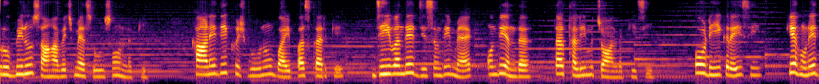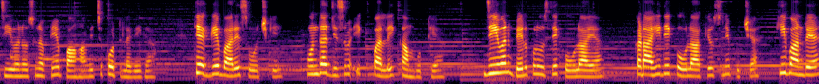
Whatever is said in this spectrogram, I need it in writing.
ਰੂਬੀ ਨੂੰ ਸਾਹਾਂ ਵਿੱਚ ਮਹਿਸੂਸ ਹੋਣ ਲੱਗੀ। ਖਾਣੇ ਦੀ ਖੁਸ਼ਬੂ ਨੂੰ ਬਾਈਪਾਸ ਕਰਕੇ ਜੀਵਨ ਦੇ ਜਿਸਮ ਦੀ ਮਹਿਕ ਉਹਦੇ ਅੰਦਰ ਤਰਥਲੀ ਮਚਾਉਣ ਲੱਗੀ ਸੀ। ਉਹ ਉਡੀਕ ਰਹੀ ਸੀ ਕਿ ਹੁਣੇ ਜੀਵਨ ਉਸ ਨੂੰ ਆਪਣੀਆਂ ਬਾਹਾਂ ਵਿੱਚ ਘੁੱਟ ਲਵੇਗਾ। ਤੇ ਅੱਗੇ ਬਾਰੇ ਸੋਚ ਕੇ ਉਹਦਾ ਜਿਸਮ ਇੱਕ ਪਲ ਲਈ ਕੰਬ ਉੱਠਿਆ। ਜੀਵਨ ਬਿਲਕੁਲ ਉਸ ਦੇ ਕੋਲ ਆਇਆ। ਕੜਾਹੀ ਦੇ ਕੋਲ ਆ ਕੇ ਉਸਨੇ ਪੁੱਛਿਆ, ਕੀ ਬਣ ਰਿਹਾ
